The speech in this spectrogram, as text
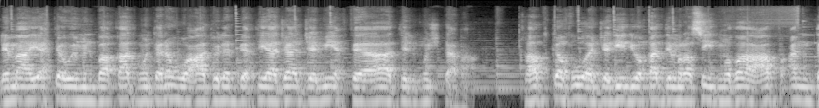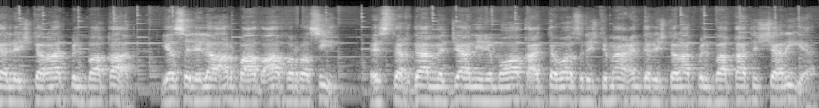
لما يحتوي من باقات متنوعة تلبي احتياجات جميع فئات المجتمع. خط كفو الجديد يقدم رصيد مضاعف عند الاشتراك بالباقات. يصل إلى أربع أضعاف الرصيد. استخدام مجاني لمواقع التواصل الاجتماعي عند الاشتراك بالباقات الشهرية.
